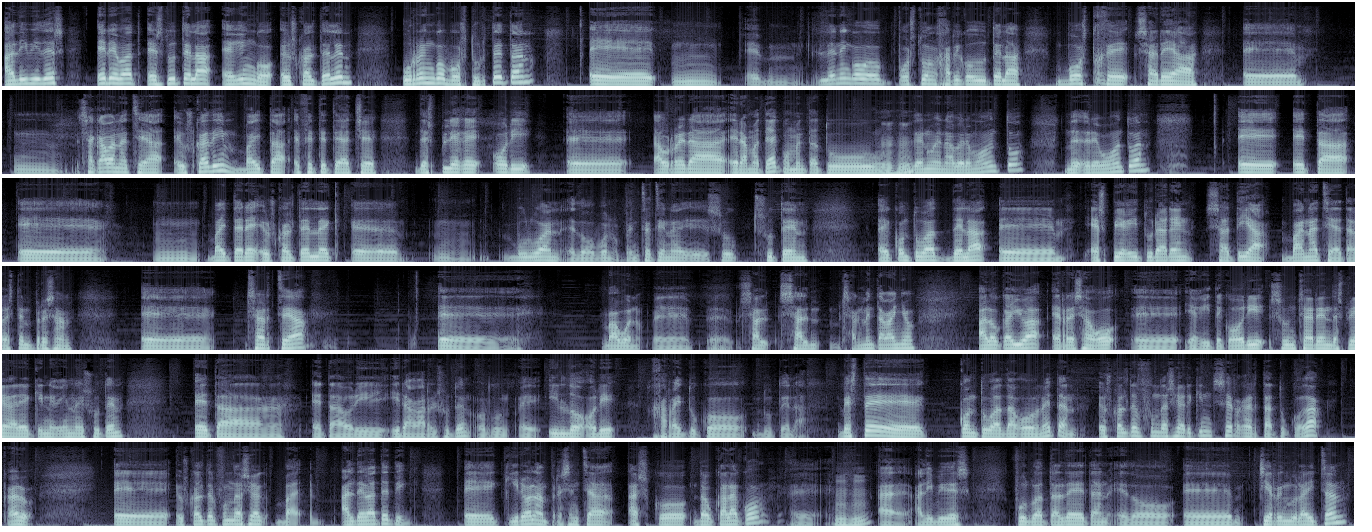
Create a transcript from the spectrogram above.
adibidez, ere bat ez dutela egingo Euskaltelen, urrengo bost urtetan, e, mm, em, lehenengo postuan jarriko dutela bost G sarea e, mm, sakabanatzea Euskadin, baita FTTH despliege hori e, aurrera eramatea, komentatu Mhm. genuena bere momentu, bere momentuan, e, eta e, mm, baita ere Euskaltelek e, buruan edo, bueno, pentsatzen zuten e, kontu bat dela e, espiegituraren satia banatzea eta beste enpresan e, sartzea e, ba bueno e, sal, sal, salmenta baino alokaioa errezago e, egiteko. Hori zuntzaren despliegarekin egin nahi zuten eta eta hori iragarri zuten. Orduan e, hildo hori jarraituko dutela. Beste kontu bat dago honetan Euskaltel Fundazioarekin zer gertatuko da claro e, Euskaltel Fundazioak ba, alde batetik e, kirolan presentza asko daukalako e, mhm. a- adibidez futbol taldeetan edo e, txirrindularitzan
